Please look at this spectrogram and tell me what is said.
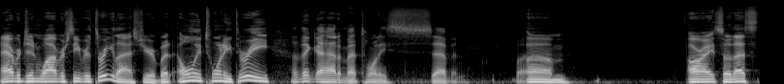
averaging wide receiver 3 last year but only 23 I think I had him at 27. But um all right so that's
